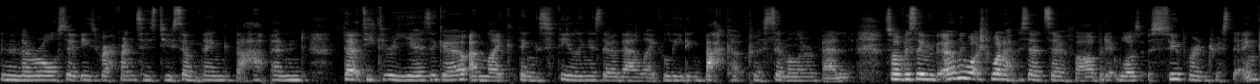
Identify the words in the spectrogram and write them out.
And then there are also these references to something that happened 33 years ago and like things feeling as though they're like leading back up to a similar event. So obviously we've only watched one episode so far but it was super interesting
